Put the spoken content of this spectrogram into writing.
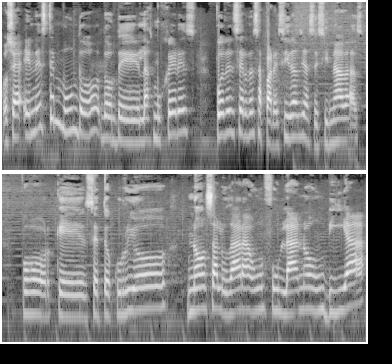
O sea, en este mundo donde las mujeres pueden ser desaparecidas y asesinadas porque se te ocurrió no saludar a un fulano un día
